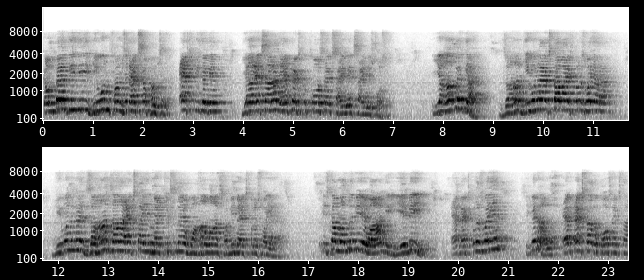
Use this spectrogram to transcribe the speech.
कंपेयर कीजिए गिवन फ़ंक्शन x का फ़ंक्शन x की जगह, यहाँ x आ रहा है एफ़ एक्स तो cos x, sin x sin x cos यहाँ पे क्या है? जहाँ गिवन में x था वहाँ x प्लस y आ रहा है। गिवन में जहाँ जहाँ x था ये मैट्रिक्स में, वहाँ वहाँ सभी में x प्लस y आ रहा है। तो इसका मतलब ये हुआ कि ये भी एफ़ एक्स प्लस वाई है, ठीक है ना? वो एफ़ एक्स था तो cos x था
